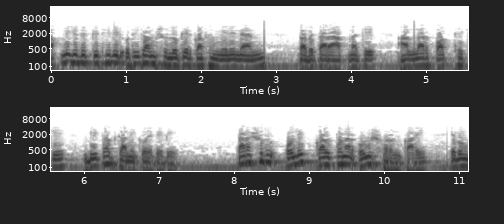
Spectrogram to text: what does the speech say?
আপনি যদি পৃথিবীর অধিকাংশ লোকের কথা মেনে নেন তবে তারা আপনাকে আল্লাহর পথ থেকে বিপদগামী করে দেবে। তারা শুধু অলিক কল্পনার অনুসরণ করে এবং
